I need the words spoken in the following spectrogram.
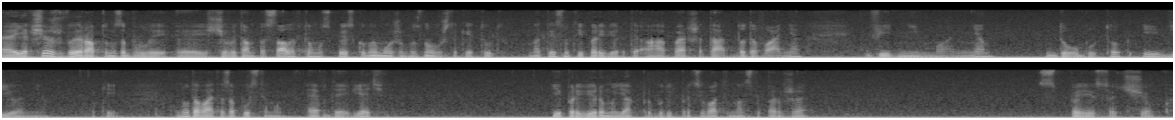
Е, Якщо ж ви раптом забули, е, що ви там писали в тому списку, ми можемо знову ж таки тут натиснути і перевірити. Ага, перше, так, додавання, віднімання, добуток і ділення. Окей. Ну давайте запустимо F9 і перевіримо, як будуть працювати у нас тепер вже списочок.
